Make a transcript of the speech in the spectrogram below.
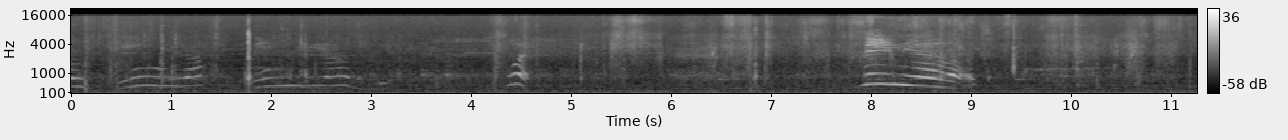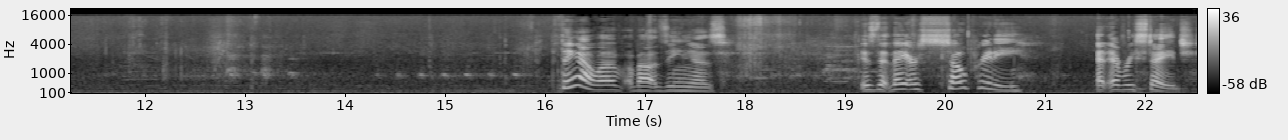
Oh, zinnia, zinnia. What? Zinnias. The thing I love about zinnias is that they are so pretty at every stage.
